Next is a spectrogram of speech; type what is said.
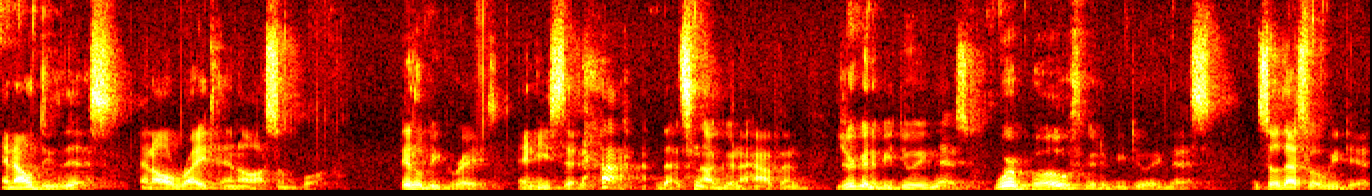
And I'll do this, and I'll write an awesome book. It'll be great. And he said, ha, that's not gonna happen. You're gonna be doing this. We're both gonna be doing this. And so that's what we did.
